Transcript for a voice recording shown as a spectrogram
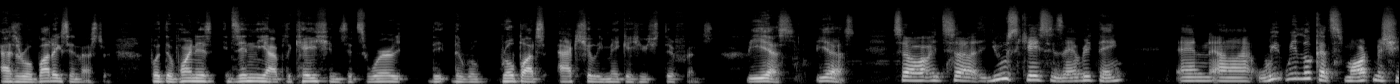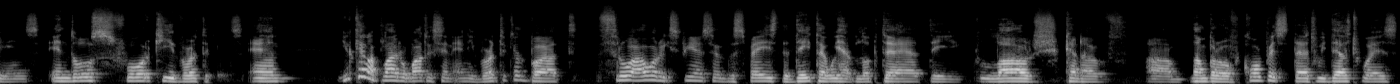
as a robotics investor. But the point is it's in the applications. It's where the, the ro- robots actually make a huge difference. Yes yes. So it's uh, use cases, everything. And uh, we, we look at smart machines in those four key verticals. And you can apply robotics in any vertical, but through our experience in the space, the data we have looked at, the large kind of um, number of corporates that we dealt with,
